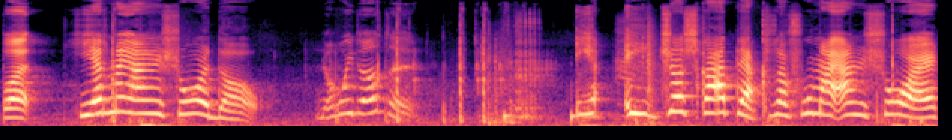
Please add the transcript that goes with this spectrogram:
But he has my iron sword though. No, he doesn't. He, he just got that because I threw my iron sword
